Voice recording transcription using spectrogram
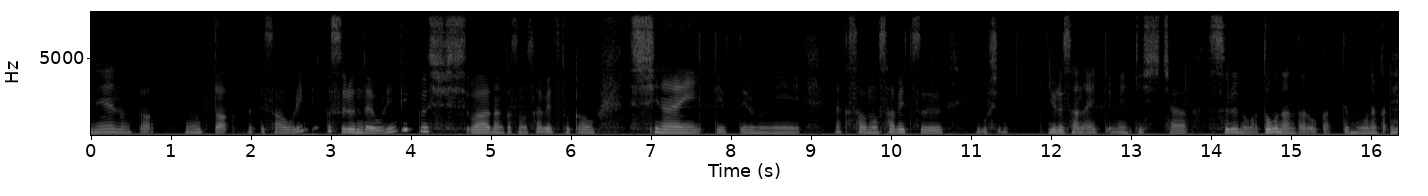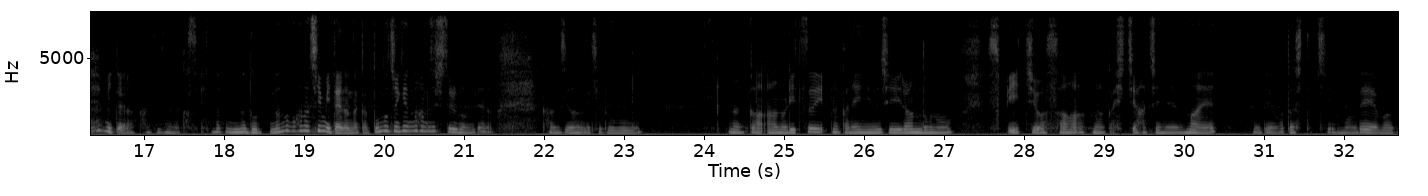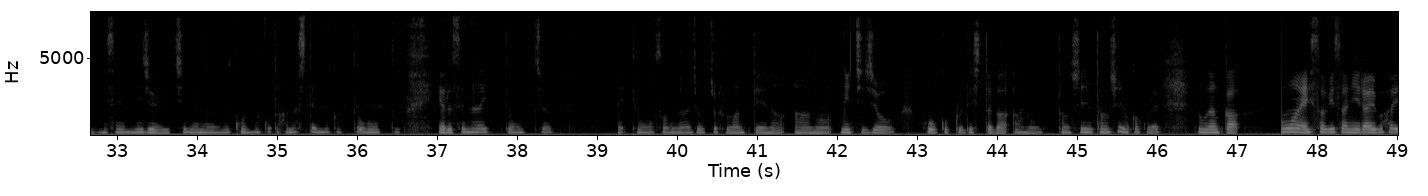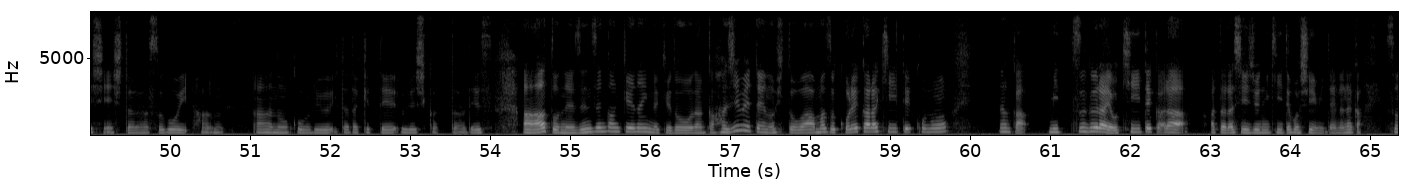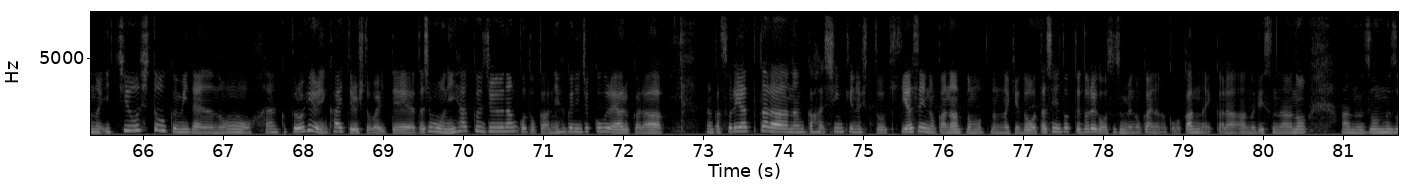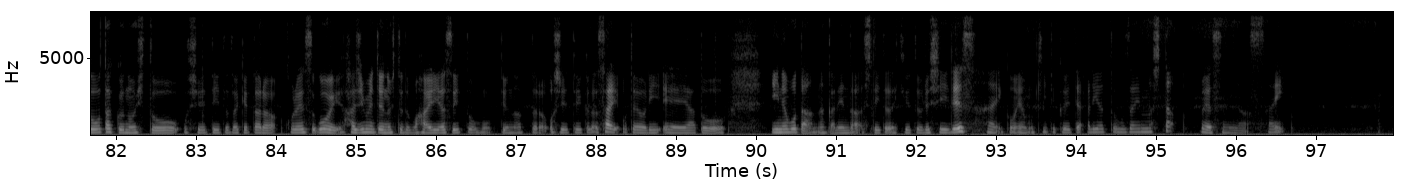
ねなんか思った。だってさオリンピックするんだよ。オリンピックはなんかその差別とかをしないって言ってるのになんかその差別を許さないって明記しちゃするのはどうなんだろうかってもうなんかえ？みたいな感じじゃなんかえ？ななど何の話？みたいな。なんかどの次元の話してるの？みたいな感じなんだけどなんかあのリツイなんかねニュージーランドのスピーチはさなんか78年前で私たち、まあ、令和の2021年なのにこんなこと話してんのかって思うとやるせないって思っちゃう、ね、今日もそんな情緒不安定なあの日常報告でしたがあの楽しい楽しいのかこれ。でもなんかこの前久々にライブ配信したらすごいあの交流いただけて嬉しかったです。ああとね全然関係ないんだけどなんか初めての人はまずこれから聞いてこのなんか3つぐらいを聞いてから新しい順に聞いてほしいみたいな。なんかその一押しトークみたいなのをなんかプロフィールに書いてる人がいて私もう210何個とか220個ぐらいあるからなんかそれやったらなんか新規の人聞きやすいのかなと思ったんだけど私にとってどれがおすすめの回なのか分かんないからあのリスナーのあのゾームゾータクの人を教えていただけたらこれすごい初めての人でも入りやすいと思うっていうのあったら教えてください。お便り、えー、あといいねボタンなんか連打していただけると嬉しいです。はい。今夜も聞いてくれてありがとうございました。おやすみなさい。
